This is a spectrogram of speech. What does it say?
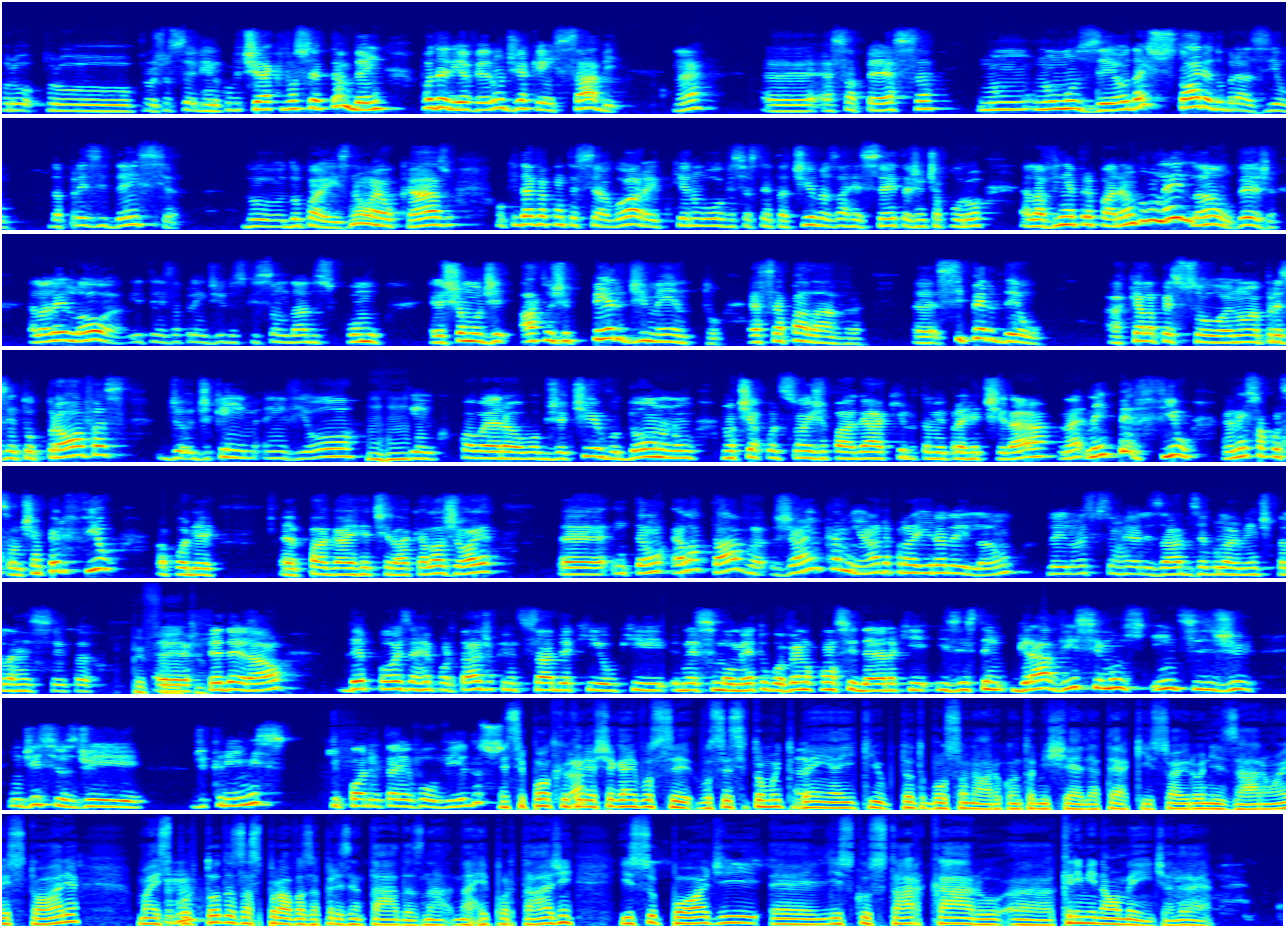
pro, pro, pro Juscelino Kubitschek, você também poderia ver um dia, quem sabe, né, é, essa peça num, num museu da história do Brasil, da presidência do, do, país. Não é o caso. O que deve acontecer agora, e porque não houve essas tentativas, a Receita, a gente apurou, ela vinha preparando um leilão, veja, ela leiloa itens apreendidos que são dados como, eles chamam de atos de perdimento, essa é a palavra. É, se perdeu, aquela pessoa não apresentou provas de, de quem enviou, uhum. quem, qual era o objetivo, o dono não, não tinha condições de pagar aquilo também para retirar, né? nem perfil, né? nem só condição, não tinha perfil para poder é, pagar e retirar aquela joia. É, então, ela estava já encaminhada para ir a leilão, leilões que são realizados regularmente pela Receita é, Federal. Depois da reportagem, o que a gente sabe é que o que nesse momento o governo considera que existem gravíssimos índices de indícios de, de crimes que podem estar envolvidos. Esse ponto que eu queria chegar em você. Você citou muito é. bem aí que tanto Bolsonaro quanto a Michelle até aqui só ironizaram a história, mas uhum. por todas as provas apresentadas na, na reportagem, isso pode é, lhes custar caro uh, criminalmente, André?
